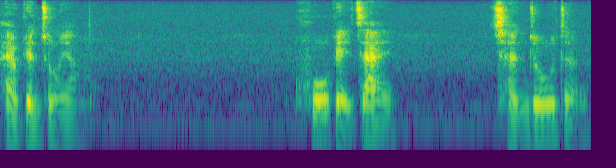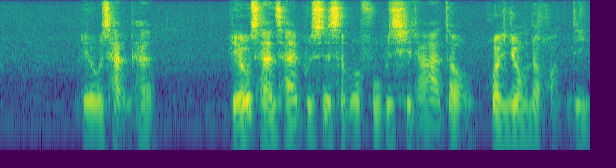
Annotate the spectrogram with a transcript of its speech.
还有更重要的，哭给在成都的刘禅看。刘禅才不是什么扶不起的阿斗、昏庸的皇帝。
